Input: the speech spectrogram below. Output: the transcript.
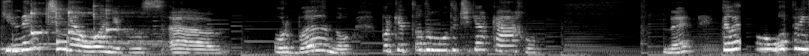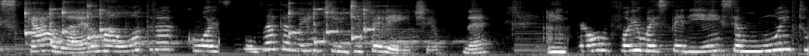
que nem tinha ônibus uh, urbano, porque todo mundo tinha carro né? Então era uma outra escala, era uma outra coisa completamente diferente, né? Então foi uma experiência muito,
